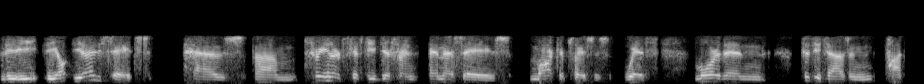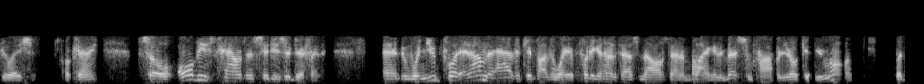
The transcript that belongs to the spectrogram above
the the United States has um, 350 different MSAs, marketplaces, with more than 50,000 population. Okay, so all these towns and cities are different. And when you put, and I'm an advocate, by the way, of putting $100,000 down and buying an investment property. Don't get me wrong, but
